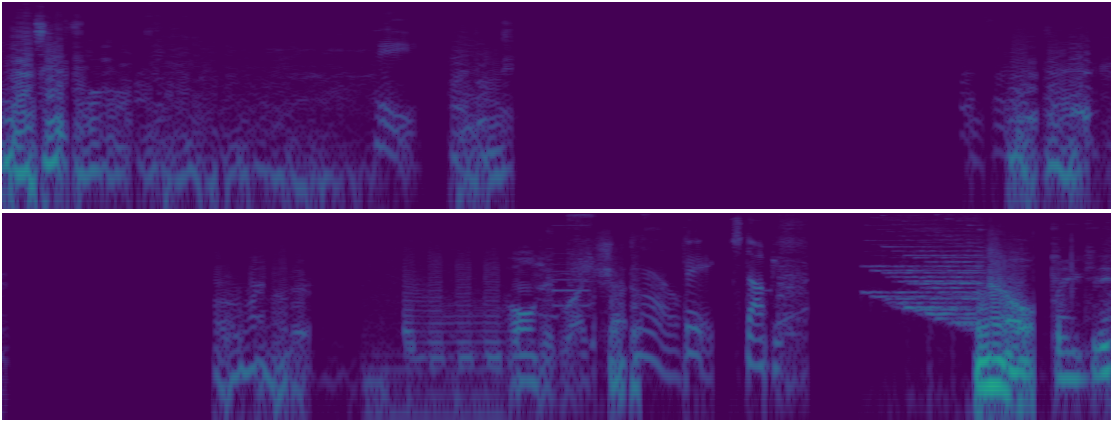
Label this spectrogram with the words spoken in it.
That's it. Hey. I'm sorry. Hold it right shut. No. Hey, stop you. No, thank you.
